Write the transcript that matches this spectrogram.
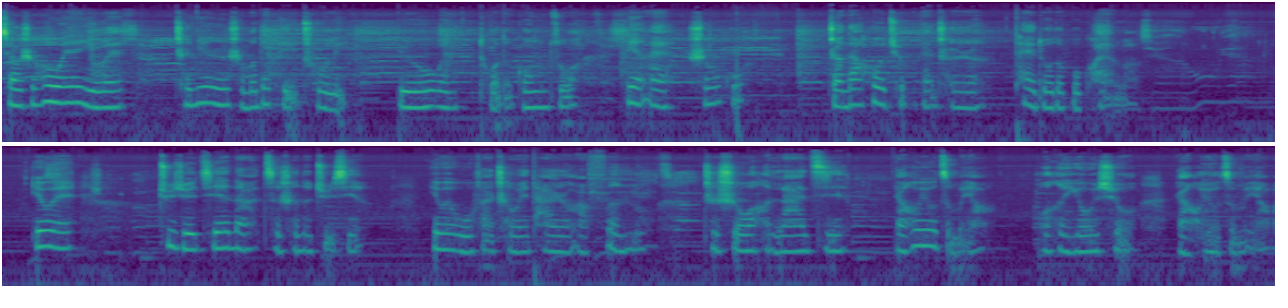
小时候我也以为成年人什么都可以处理，比如稳妥的工作、恋爱、生活。长大后却不敢承认。太多的不快乐，因为拒绝接纳自身的局限，因为无法成为他人而愤怒，只是我很垃圾，然后又怎么样？我很优秀，然后又怎么样？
